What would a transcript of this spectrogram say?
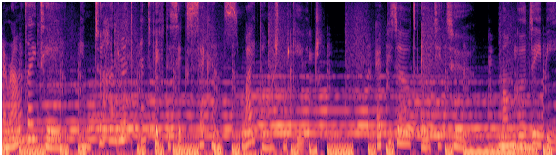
Around IT in 256 Seconds by Tomasz Nurkiewicz. Episode 82 MongoDB.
